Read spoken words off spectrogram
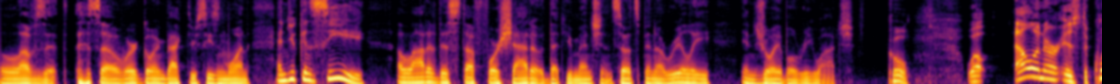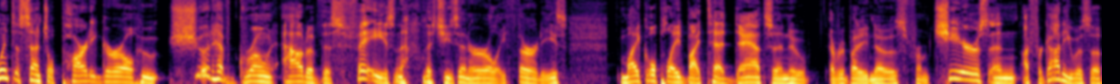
loves it. So we're going back through season one, and you can see a lot of this stuff foreshadowed that you mentioned. So it's been a really enjoyable rewatch. Cool. Well, Eleanor is the quintessential party girl who should have grown out of this phase now that she's in her early 30s. Michael, played by Ted Danson, who everybody knows from Cheers, and I forgot he was a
